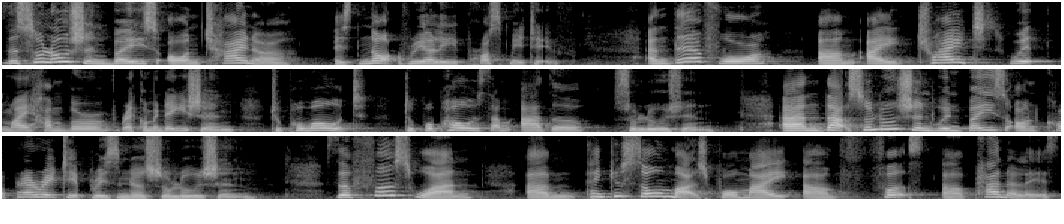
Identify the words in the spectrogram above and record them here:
the solution based on China is not really prospective. And therefore, um, I tried with my humble recommendation to promote to propose some other solution. And that solution was based on cooperative prisoner solution. The first one, um, thank you so much for my um, first uh, panelist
